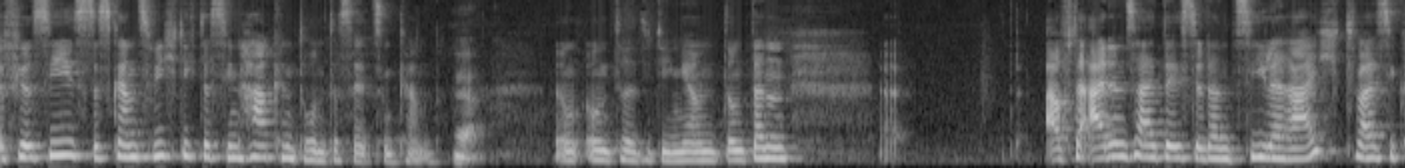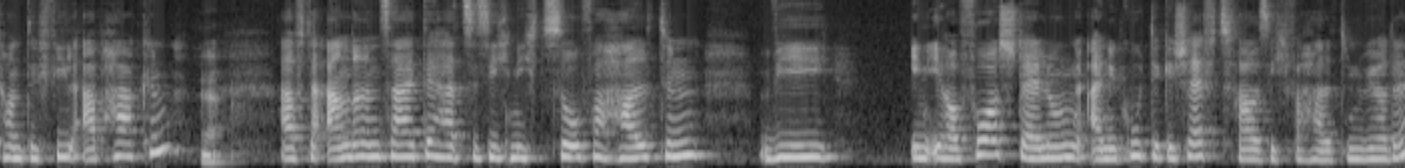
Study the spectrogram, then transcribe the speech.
für sie ist es ganz wichtig, dass sie einen Haken drunter setzen kann. Ja. un- unter die Dinge. Und, und dann auf der einen Seite ist ja dann Ziel erreicht, weil sie konnte viel abhaken. Ja. Auf der anderen Seite hat sie sich nicht so verhalten, wie in ihrer Vorstellung eine gute Geschäftsfrau sich verhalten würde.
